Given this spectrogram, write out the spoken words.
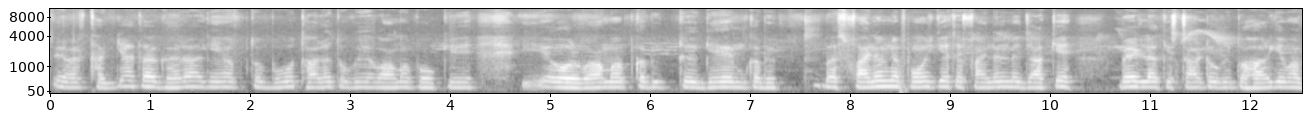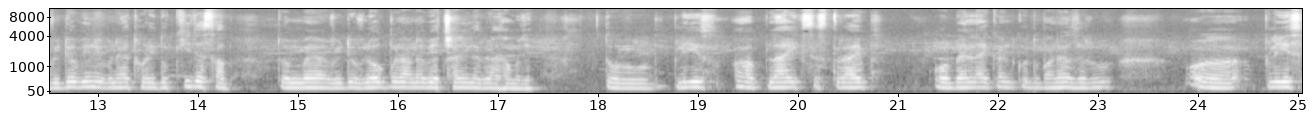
तो यार, थक गया था, घर आ गए, अब तो बहुत हालत हो गई वार्म अप होके। और वार्म अप कभी गेम कभी बस फाइनल में पहुँच गए थे। फाइनल में जाके बैड लक स्टार्ट हो गई। तो हार गए। वहाँ वीडियो भी नहीं बनाया। थोड़ी दुखी थे सब। तो मैं वीडियो व्लॉग बनाना भी अच्छा नहीं लग रहा था मुझे। तो प्लीज़ आप लाइक सब्सक्राइब और बेल आइकन को दबाना ज़रूर। प्लीज़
